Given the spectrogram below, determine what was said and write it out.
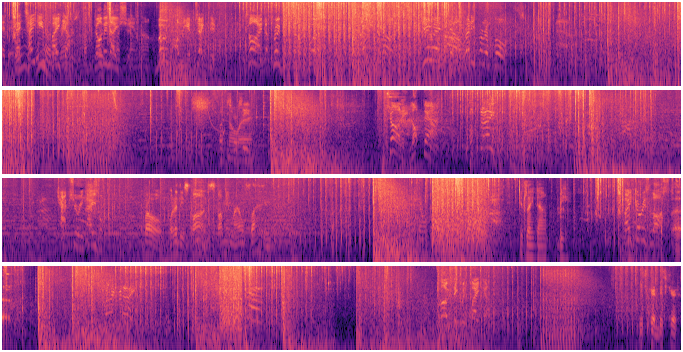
Yeah, they, They're taking know the Baker. Rangers are the worst Domination. at that game, Move on the objective. Time to prove yourself worth. Take it, Charlie. New intel, ready for report. though. What's No way. seat? Charlie, locked down. Capturing Able. Bro, what are these spawns? Spawn me my own flag. He's laying down. B. Baker is lost. Uh. Closing with Baker. Be secured, be secured.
